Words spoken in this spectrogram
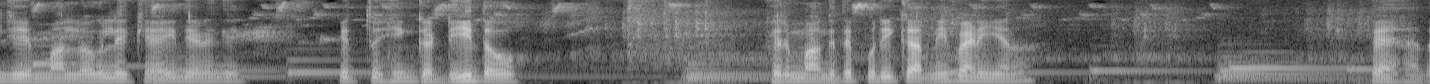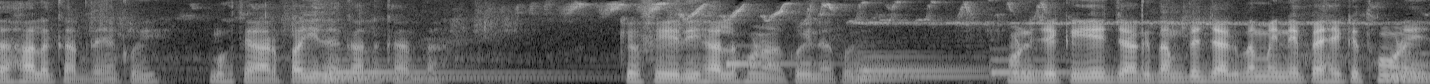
ਜੇ ਮੰਨ ਲਓ ਅਗਲੇ ਕਹਿ ਹੀ ਦੇਣਗੇ ਕਿ ਤੁਸੀਂ ਗੱਡੀ ਦਿਓ, ਫਿਰ ਮੰਗ ਤੇ ਪੂਰੀ ਕਰਨੀ ਪੈਣੀ ਆ ਨਾ। ਪੈਸਿਆਂ ਦਾ ਹੱਲ ਕਰਦੇ ਆ ਕੋਈ, ਮੁਖਤਿਆਰ ਭਾਜੀ ਨਾਲ ਗੱਲ ਕਰਦਾ। ਕਿ ਫੇਰ ਹੀ ਹੱਲ ਹੋਣਾ ਕੋਈ ਨਾ ਕੋਈ। ਹੁਣ ਜੇ ਕਹੀਏ ਜਗਦਮ ਤੇ ਜਗਦਮ ਇੰਨੇ ਪੈਸੇ ਕਿੱਥੋਂ ਆਉਣੇ ਆ?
